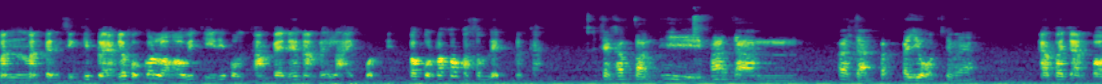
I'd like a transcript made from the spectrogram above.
มันมันเป็นสิ่งที่แปลก แล้วผมก็ลองเอาวิธีที่ผมทำไปแนะนำให้หลายคนเนี่ยปรากฏว่าเขาก็สำเร็จเหมือนกันใช่ครับตอนที่พระอาจารย์พระอาจารย์ประโยชน์ใช่ไหมอ่าพระอาจารย์ปอ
